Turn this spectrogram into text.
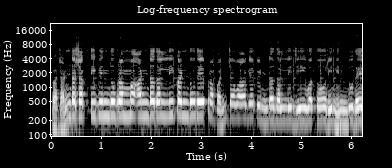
ಪ್ರಚಂಡ ಶಕ್ತಿ ಬಿಂದು ಬ್ರಹ್ಮ ಅಂಡದಲ್ಲಿ ಕಂಡುದೇ, ಪ್ರಪಂಚವಾಗಿ ಪಿಂಡದಲ್ಲಿ ಜೀವ ತೋರಿ ನಿಂದುದೆ.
